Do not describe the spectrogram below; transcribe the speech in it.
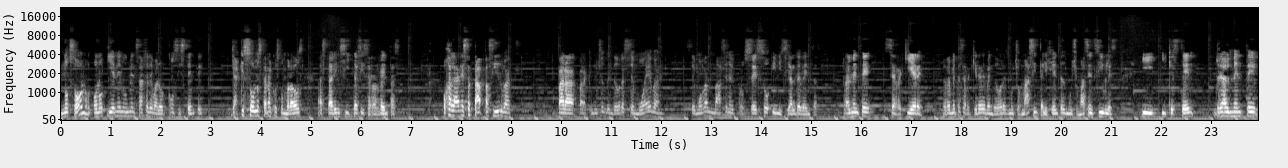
no son o no tienen un mensaje de valor consistente, ya que solo están acostumbrados a estar en citas y cerrar ventas. Ojalá en esta etapa sirva para, para que muchos vendedores se muevan, se muevan más en el proceso inicial de ventas. Realmente se requiere realmente se requiere de vendedores mucho más inteligentes, mucho más sensibles y, que estén realmente,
